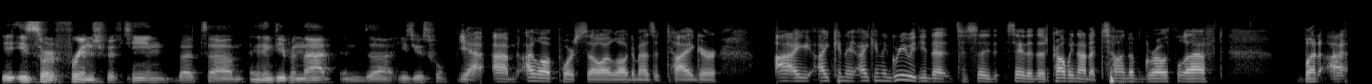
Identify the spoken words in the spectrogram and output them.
he's sort of fringe 15, but um, anything deeper than that, and uh, he's useful. Yeah, um, I love Porcello. I loved him as a Tiger. I, I can I can agree with you that to say say that there's probably not a ton of growth left, but I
